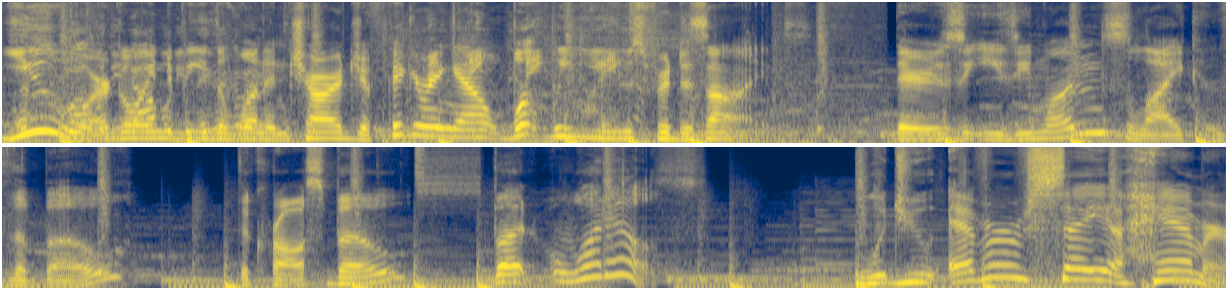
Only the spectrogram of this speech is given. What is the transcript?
You are going to be the one in charge of figuring out what we use for designs. There's easy ones like the bow, the crossbow, but what else? Would you ever say a hammer?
